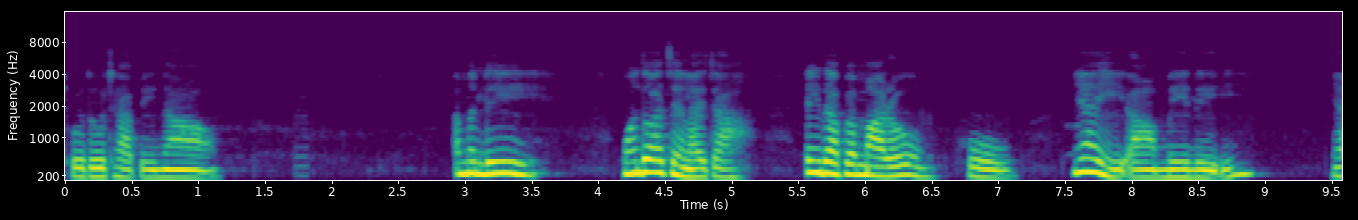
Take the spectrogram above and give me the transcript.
ထို့သို့ထပြီးနောက်အမလေးဝမ်းသွားကျင်လိုက်တာအိမ်သာပမာတော့ဟုမြရီအားမေးလေ၏မြ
